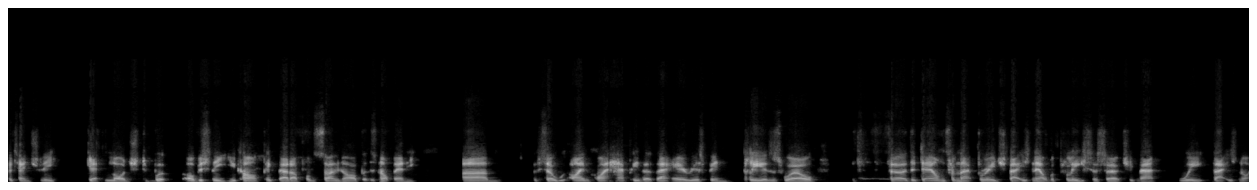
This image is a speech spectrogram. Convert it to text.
potentially get lodged, but obviously you can't pick that up on sonar, but there's not many. Um, so I'm quite happy that that area has been cleared as well further down from that bridge, that is now the police are searching that. We that is not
